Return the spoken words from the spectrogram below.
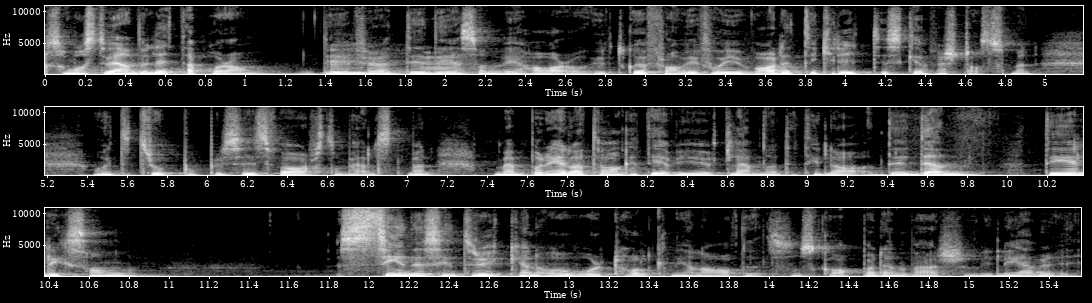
så måste vi ändå lita på dem. Det är för Mm. att det är det Mm. som vi har att utgå ifrån. Vi får ju vara lite kritiska förstås men, och inte tro på precis vad som helst. Men, men på det hela taget är vi utlämnade till det är, den, det är liksom sinnesintrycken och vår tolkning av det som skapar den värld som vi lever i.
